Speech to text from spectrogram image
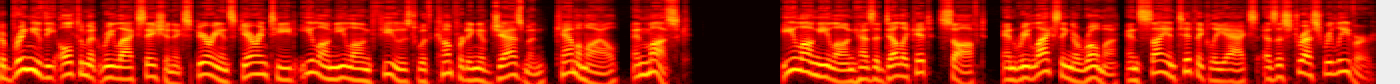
To bring you the ultimate relaxation experience guaranteed Ylang Ylang fused with comforting of jasmine, chamomile, and musk. Ylang Ylang has a delicate, soft, and relaxing aroma and scientifically acts as a stress reliever.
